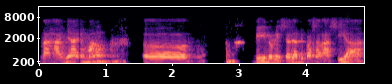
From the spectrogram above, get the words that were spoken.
Nah, hanya emang eh, di Indonesia dan di pasar Asia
